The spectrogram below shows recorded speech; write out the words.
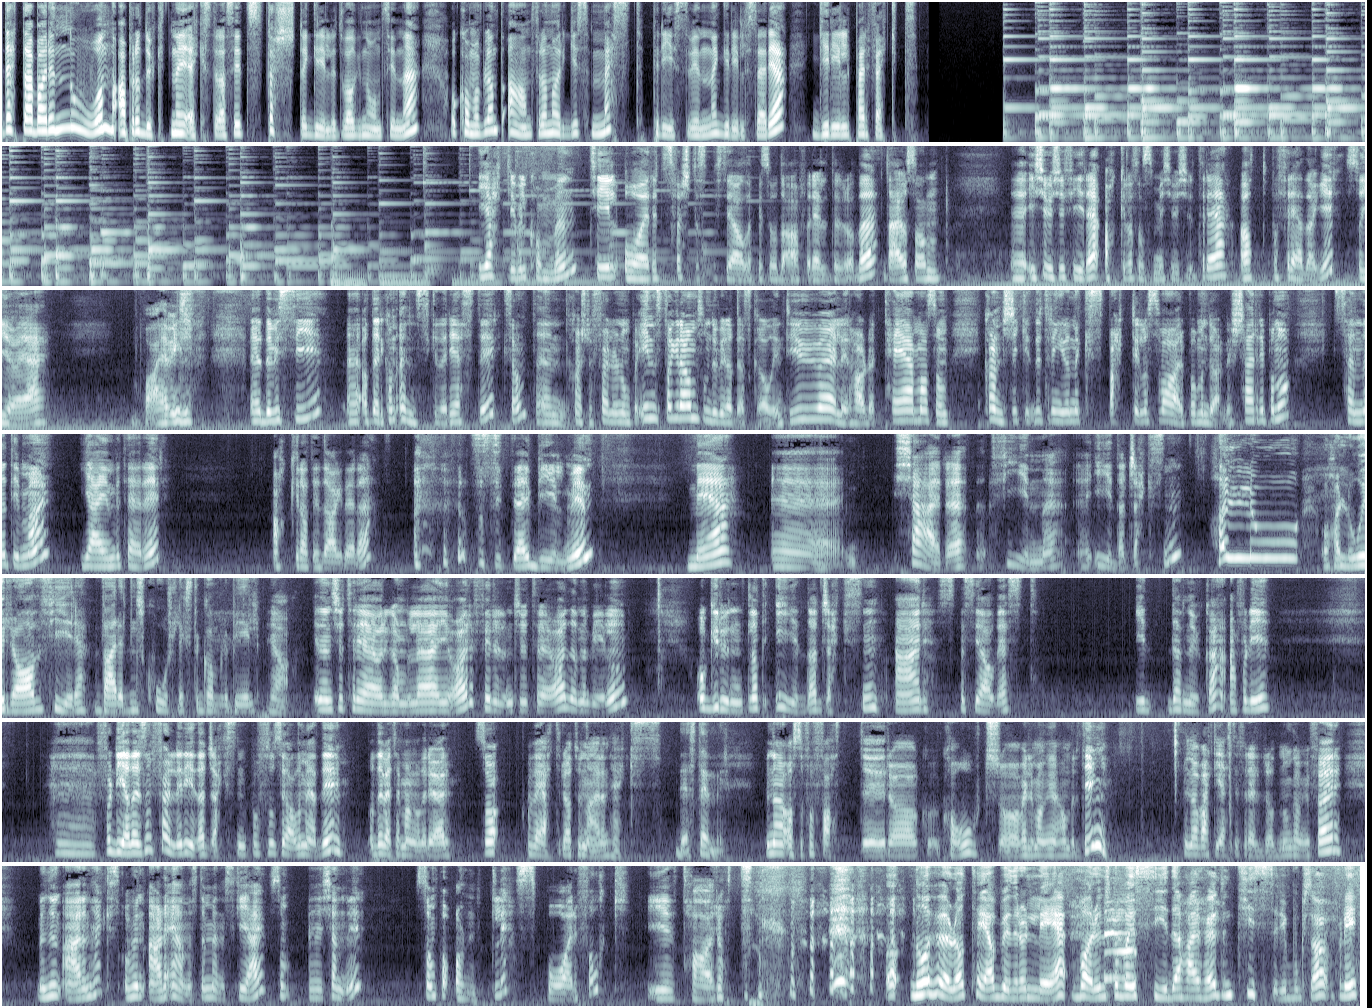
Dette er bare noen av produktene i Ekstra sitt største grillutvalg noensinne, og kommer bl.a. fra Norges mest prisvinnende grillserie, Grill Perfekt. Hjertelig velkommen til årets første spesialepisode av Foreldrerådet. Det er jo sånn eh, i 2024, akkurat sånn som i 2023, at på fredager så gjør jeg hva jeg vil. Eh, Det vil si eh, at dere kan ønske dere gjester. sant? Kanskje du følger noen på Instagram som du vil at jeg skal intervjue, eller har du et tema som kanskje ikke du trenger en ekspert til å svare på, men du er nysgjerrig på noe. Send det til meg. Jeg inviterer. Akkurat i dag, dere, så sitter jeg i bilen min med eh, kjære, fine eh, Ida Jackson. Hallo! Og hallo Rav 4, verdens koseligste gamle bil. Ja. Den 23 år gamle i år, fyller den 23 år, denne bilen. Og grunnen til at Ida Jackson er spesialgjest i denne uka, er fordi eh, For de av dere som følger Ida Jackson på sosiale medier, og det vet jeg mange av dere gjør, så vet dere at hun er en heks. Det stemmer. Hun er også forfatter og coach og veldig mange andre ting. Hun har vært gjest i Foreldrerådet noen ganger før. Men hun er en heks, og hun er det eneste mennesket jeg som eh, kjenner som på ordentlig spår folk i tarot. Og nå hører du at Thea begynner å le. Bare hun skal bare si det her høyt. Hun tisser i buksa. Fordi,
